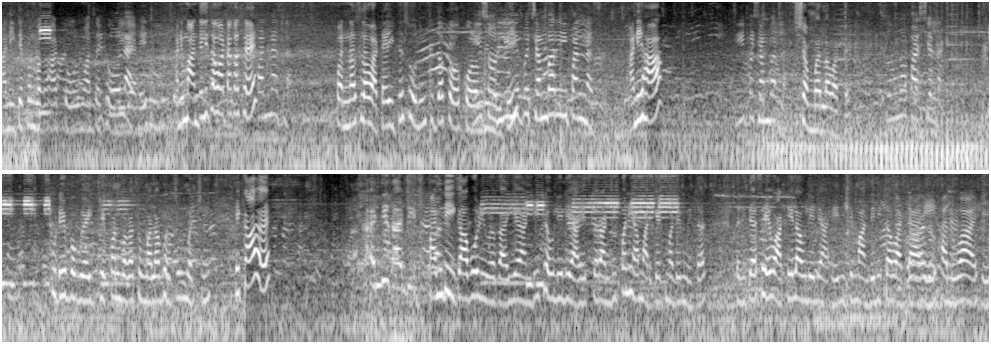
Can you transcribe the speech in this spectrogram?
आणि इथे पण बघा हा टोळ मासा ठेवलेले आहेत आणि मांदेलीचा वाटा कसा आहे? पन्नासला. पन्नासला वाटा आहे. इथे सोलून सुद्धा ही कोळंबी. ही शंभर ही पन्नास. आणि हा? ही पण शंभरला. शंभरला वाटा आहे. पाचशेला. पुढे बघूया. इथे पण बघा तुम्हाला भरपूर मच्छी. हे काय आहे? अंडी अंडी. अंडी गाबोळी बघा ही अंडी ठेवलेली आहेत. तर अंडी पण ह्या मार्केटमध्ये मिळतात. तर इथे असे हे वाटे लावलेले आहेत. इथे मांदेलीचा वाटा आहे हलवा आहे.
